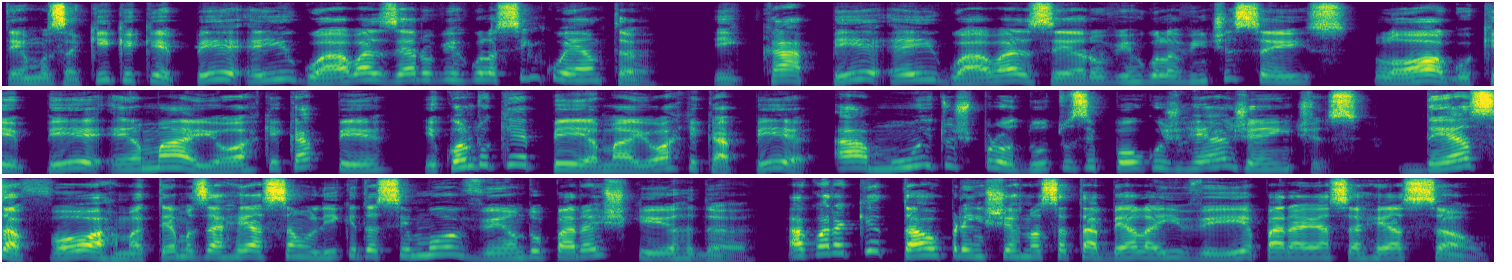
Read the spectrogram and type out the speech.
Temos aqui que Qp é igual a 0,50, e Kp é igual a 0,26. Logo, Qp é maior que Kp. E quando Qp é maior que Kp, há muitos produtos e poucos reagentes. Dessa forma, temos a reação líquida se movendo para a esquerda. Agora, que tal preencher nossa tabela IVE para essa reação?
